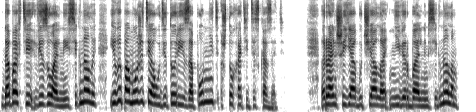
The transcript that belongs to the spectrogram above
Добавьте визуальные сигналы, и вы поможете аудитории запомнить, что хотите сказать. Раньше я обучала невербальным сигналам,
